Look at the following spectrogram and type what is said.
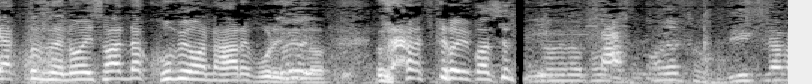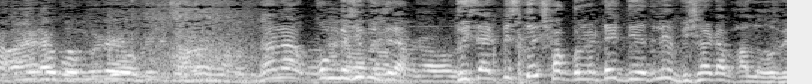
দেখতেছেন ওই সওয়ালটা খুবই অনাহারে পড়েছিল। ওই পাশে না না কম বেশি বুঝলি দুই চার পিস করে সবগুলোটাই দিয়ে দিলে বিষয়টা ভালো হবে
